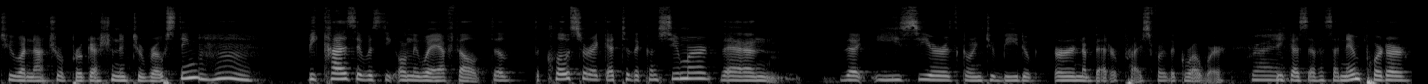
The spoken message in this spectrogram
to a natural progression into roasting mm-hmm. because it was the only way I felt. The the closer I get to the consumer, then the easier it's going to be to earn a better price for the grower. Right. Because if it's an importer,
